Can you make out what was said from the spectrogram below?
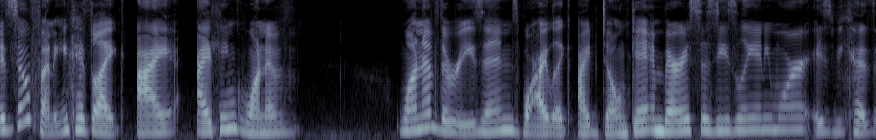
It's so funny because like I I think one of one of the reasons why like I don't get embarrassed as easily anymore is because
